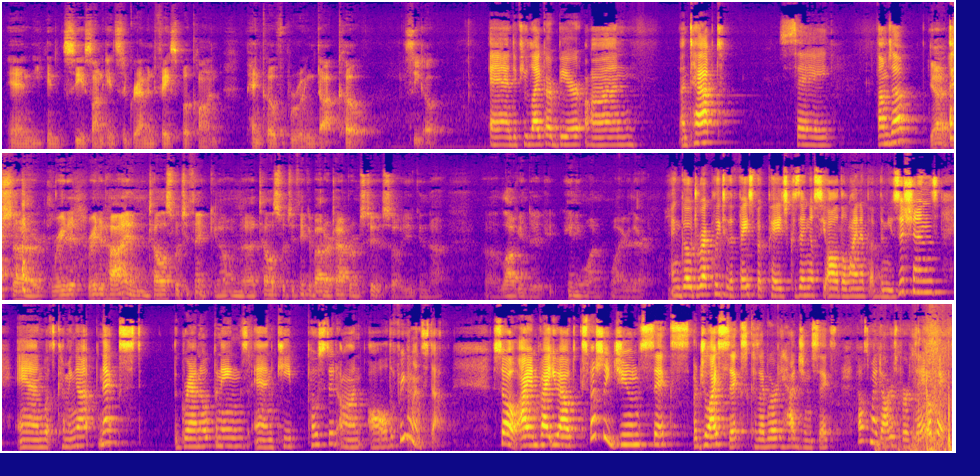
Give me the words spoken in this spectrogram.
and you can see us on Instagram and Facebook on pencovebrewing.co. C-O. And if you like our beer on Untappd, say thumbs up. Yeah, just uh, rate it rate it high and tell us what you think. You know, and uh, tell us what you think about our tap rooms too. So you can uh, uh, log into anyone while you're there. And go directly to the Facebook page because then you'll see all the lineup of the musicians and what's coming up next, the grand openings, and keep posted on all the Freeland stuff. So I invite you out, especially June 6th or July 6th, because I've already had June 6th. That was my daughter's birthday. Okay.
